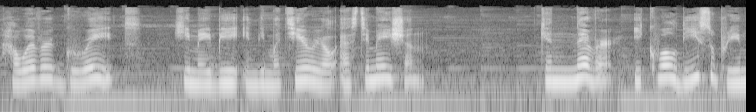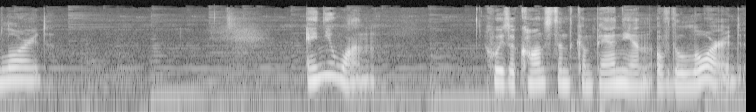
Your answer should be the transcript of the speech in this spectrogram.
however great he may be in the material estimation, can never equal the Supreme Lord. Anyone who is a constant companion of the Lord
